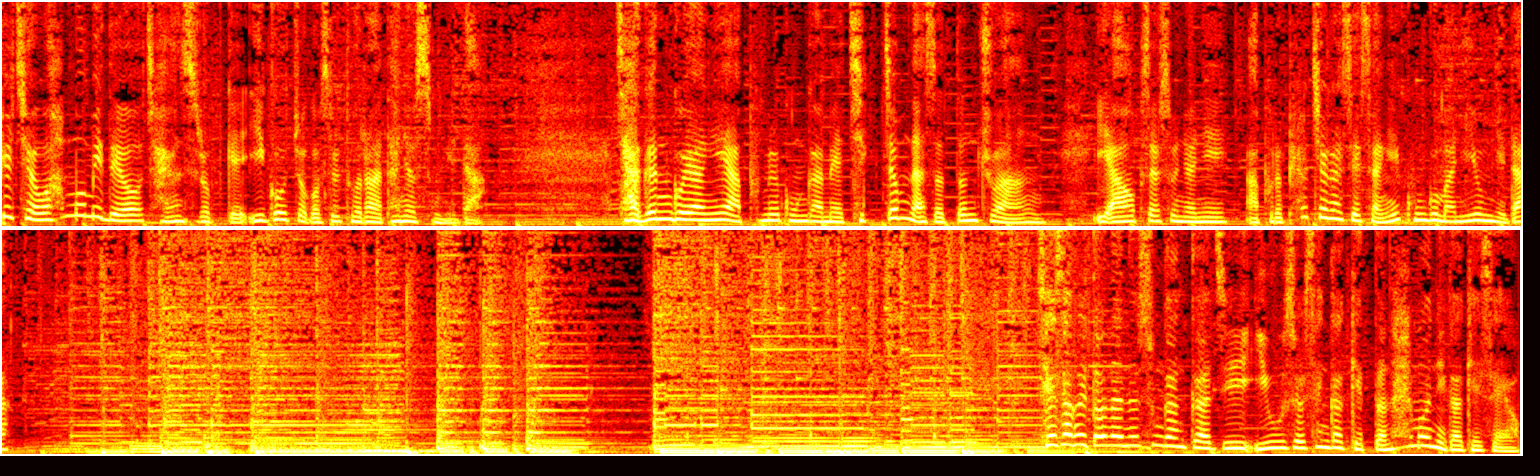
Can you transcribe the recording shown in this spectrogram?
휠체어와 한 몸이 되어 자연스럽게 이곳저곳을 돌아다녔습니다. 작은 고양이의 아픔을 공감해 직접 나섰던 주앙. 이 아홉 살 소년이 앞으로 펼쳐갈 세상이 궁금한 이유입니다. 세상을 떠나는 순간까지 이웃을 생각했던 할머니가 계세요.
